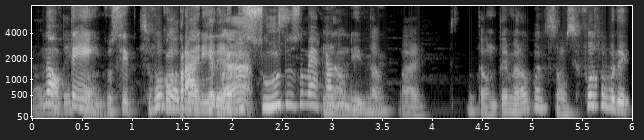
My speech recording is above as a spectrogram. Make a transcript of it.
Não, tem. como. Você Se for pra- compraria pra por criar- absurdos no Mercado não, Livre. então, né? vai. Então, não tem a menor condição. Se fosse pra poder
